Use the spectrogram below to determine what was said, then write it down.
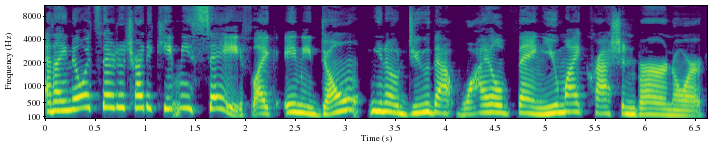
and I know it's there to try to keep me safe. Like, Amy, don't, you know, do that wild thing. You might crash and burn or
